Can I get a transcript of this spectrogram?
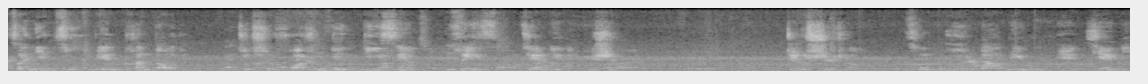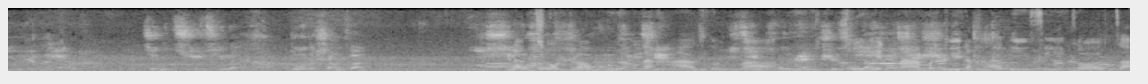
在您左边看到的就是华盛顿 DC 最早建立的鱼市。这个市场从1805年建立以来，就聚集了很多的商贩。 เรื่องชมรอบเมืองนะคะ ส่วนมากที่เห็นมาเมื่อกี้นะคะดีซีก็จะ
